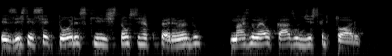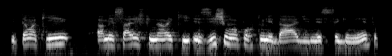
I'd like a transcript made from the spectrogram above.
existem setores que estão se recuperando, mas não é o caso de escritório. Então, aqui, a mensagem final é que existe uma oportunidade nesse segmento,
